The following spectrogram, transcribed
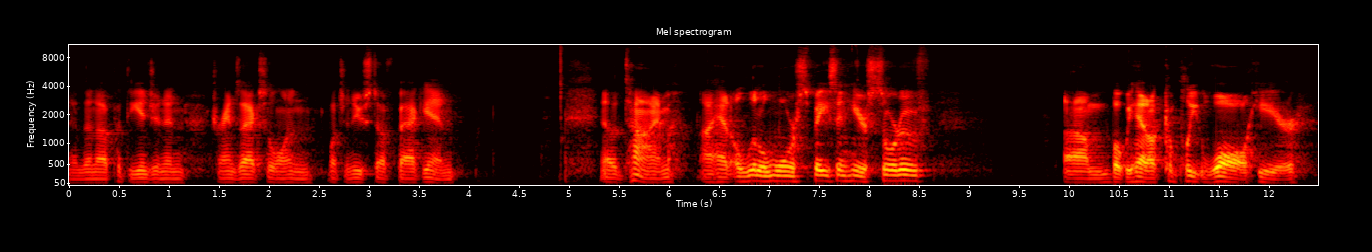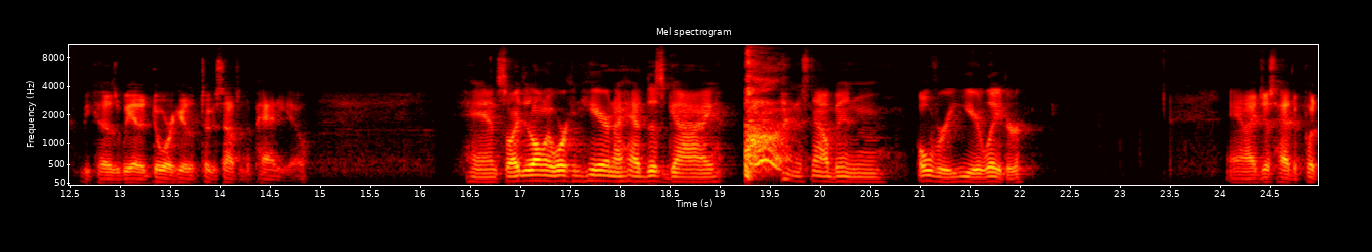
and then I uh, put the engine and transaxle and a bunch of new stuff back in. At the time, I had a little more space in here, sort of, um, but we had a complete wall here because we had a door here that took us out to the patio. And so I did all my work in here, and I had this guy, and it's now been over a year later. And I just had to put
